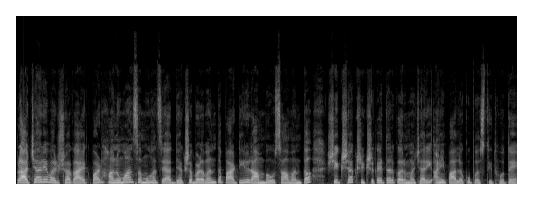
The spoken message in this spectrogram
प्राचार्य वर्षा गायकवाड हनुमान समूहाचे अध्यक्ष बळवंत पाटील रामभाऊ सावंत शिक्षक शिक्षकेतर कर्मचारी आणि पालक उपस्थित होते.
